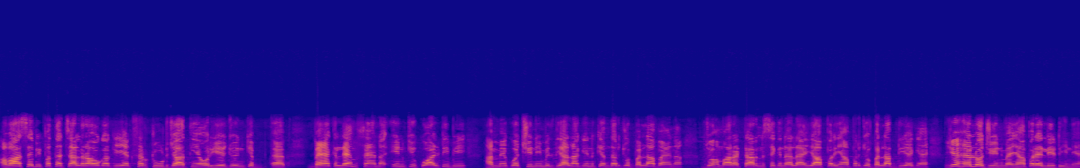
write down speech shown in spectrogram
आवाज़ से भी पता चल रहा होगा कि अक्सर टूट जाती हैं और ये जो इनके बैक लैंप्स हैं ना, इनकी क्वालिटी भी हमें को अच्छी नहीं मिलती। हालाँकि इनके अंदर जो बल्ब है ना, जो हमारा टर्न सिग्नल है, यहाँ पर यहाँ पर जो बल्ब दिए गए हैं, ये हेलोजीन में, यहाँ पर एलईडी ने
